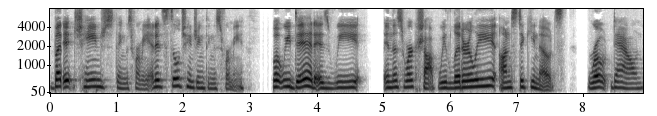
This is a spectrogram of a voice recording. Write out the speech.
But it changed things for me and it's still changing things for me. What we did is we, in this workshop, we literally on sticky notes wrote down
